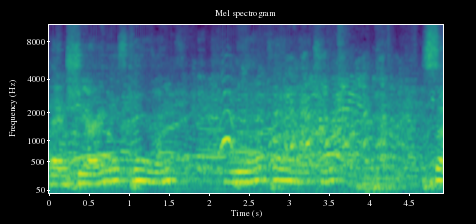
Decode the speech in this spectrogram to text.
and sharing is caring. We all care about you.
